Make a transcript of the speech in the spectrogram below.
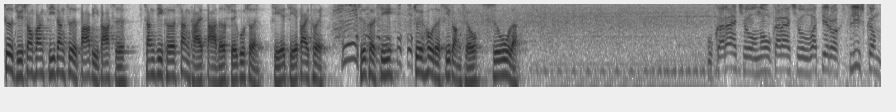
–这局双方激战至八比八十， 张继科上台打得水谷隼节节败退，只可惜最后的吸短球失误了。 Укорачивал, но укорачивал, во-первых, слишком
